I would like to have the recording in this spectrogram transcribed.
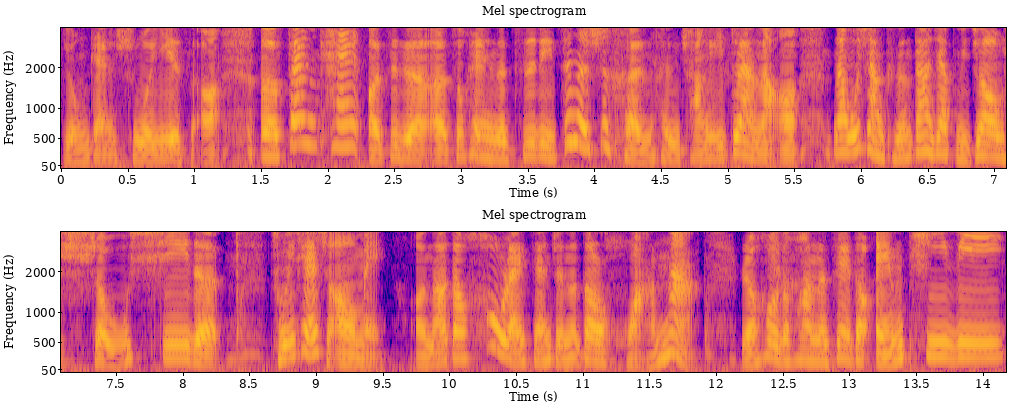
勇敢说 Yes》啊。呃，翻开啊，这个呃周开莲的资历真的是很很长一段了啊。那我想可能大家比较熟悉的，从一开始奥美啊，那到后来辗转的到了华纳，然后的话呢，再到 MTV。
